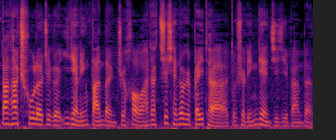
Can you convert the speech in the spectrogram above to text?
当它出了这个1.0版本之后啊，它之前都是 Beta，都是零点几几版本。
